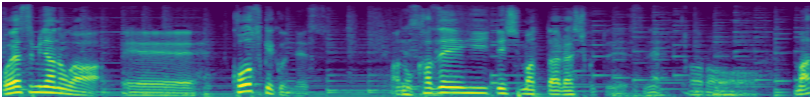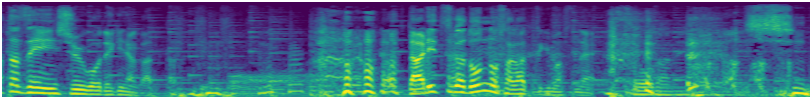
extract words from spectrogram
お休みなのが、えー、コウスケくんです。あの、ね風邪ひいてしまったらしくてですね。あら。また全員集合できなかったっていう。もう 打率がどんどん下がってきますね。そうだね。新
